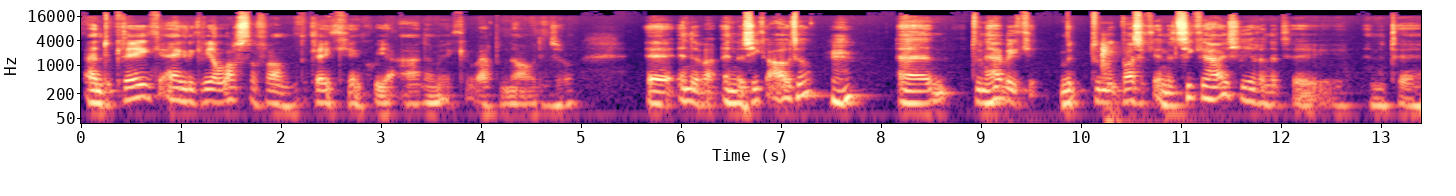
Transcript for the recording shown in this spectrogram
En toen kreeg ik eigenlijk weer last ervan. Toen kreeg ik geen goede adem. Ik werd benauwd en zo. In, de, in de ziekenauto. Mhm. En toen, heb ik, toen was ik in het ziekenhuis, hier in het, eh, in het eh,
